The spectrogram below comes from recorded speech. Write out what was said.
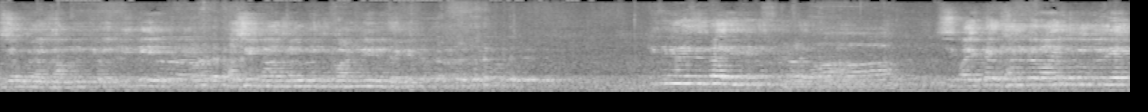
یہ کوئی اکامل کی غلطی تھی اسی نازل کو زبان نہیں دے سکے کتنی ہے زندہ رہی سپاہی کا دھن گواہی تو گزر گئے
